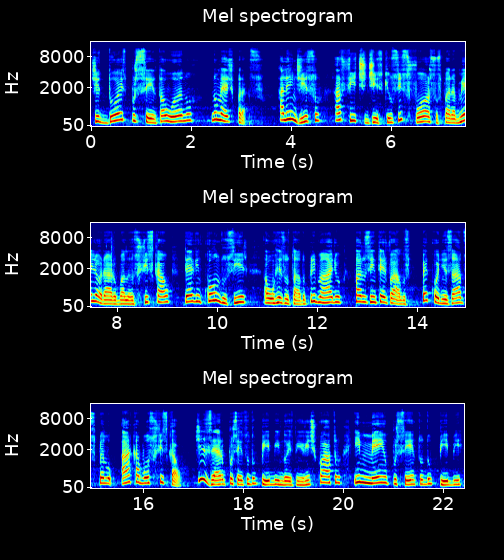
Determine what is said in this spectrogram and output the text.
de 2% ao ano no médio prazo. Além disso, a FIT diz que os esforços para melhorar o balanço fiscal devem conduzir a um resultado primário para os intervalos preconizados pelo arcabouço fiscal, de 0% do PIB em 2024 e 0,5% do PIB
